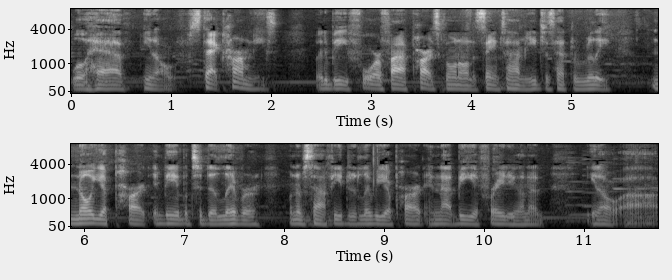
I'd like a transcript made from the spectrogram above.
will have, you know, stacked harmonies, but it'd be four or five parts going on at the same time. You just have to really know your part and be able to deliver when it's time for you to deliver your part and not be afraid you're going to, you know, uh,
